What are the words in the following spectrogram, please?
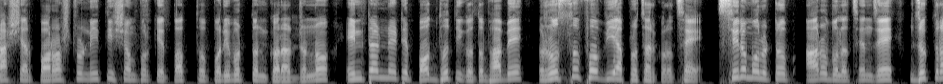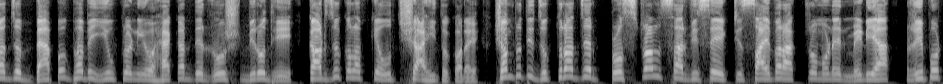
রাশিয়ার পররাষ্ট্রনীতি সম্পর্কে তথ্য পরিবর্তন করার জন্য ইন্টারনেটে পদ্ধতিগতভাবে রোসোফোবিয়া প্রচার করেছে। সিরোমোলোটোভ আরও বলেছেন যে যুক্তরাজ্য ব্যাপকভাবে ইউক্রেনীয় হ্যাকারদের রুশ বিরোধী কার্যকলাপকে উৎসাহিত করে। সম্প্রতি যুক্তরাজ্যের পোস্টাল সার্ভিসে একটি সাইবার আক্রমণের মিডিয়া রিপোর্ট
